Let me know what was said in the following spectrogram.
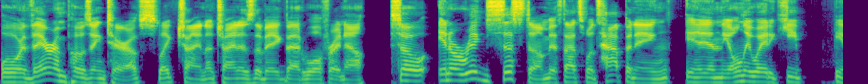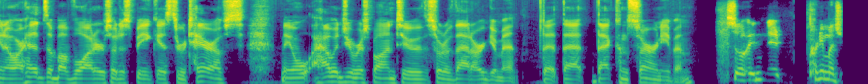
or they're imposing tariffs like China. China is the big bad wolf right now. So in a rigged system, if that's what's happening, and the only way to keep you know our heads above water, so to speak, is through tariffs. I mean, how would you respond to sort of that argument, that that that concern, even? So, in, in pretty much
